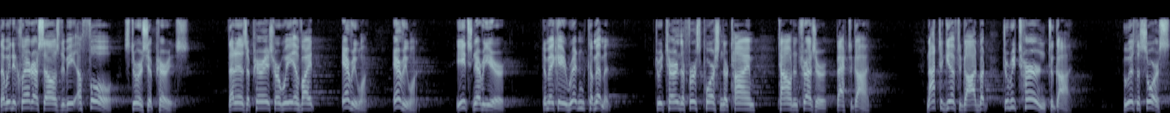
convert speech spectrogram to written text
that we declared ourselves to be a full stewardship parish. That is, a parish where we invite everyone, everyone, each and every year, to make a written commitment to return the first portion of their time, talent, and treasure back to God. Not to give to God, but to return to God, who is the source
